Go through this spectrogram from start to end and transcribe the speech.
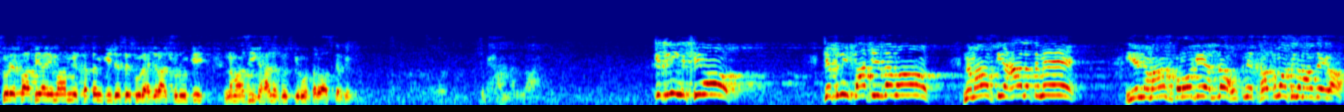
سورہ فاتحہ امام نے ختم کی، جیسے سورہ حجرات شروع کی، نمازی کی حالت میں اس کی روح پرواز کر گئی۔ سبحان اللہ کتنی اچھی موت! کتنی پاکیزہ موت! نماز کی حالت میں یہ نماز پڑھو گے، اللہ حسن خاتمہ سے نمازے گا۔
